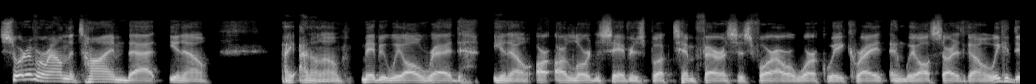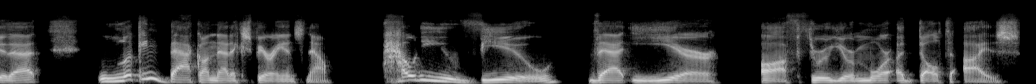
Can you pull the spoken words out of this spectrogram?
sort of around the time that you know. I, I don't know. Maybe we all read, you know, our, our Lord and Savior's book, Tim Ferriss's Four Hour Work Week, right? And we all started going, we could do that. Looking back on that experience now, how do you view that year off through your more adult eyes,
